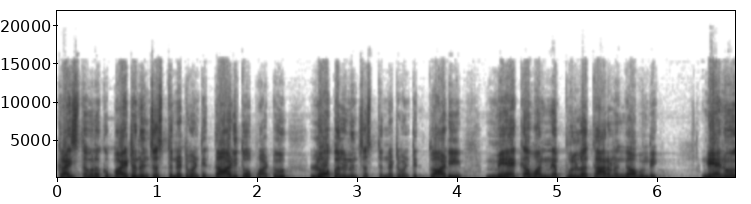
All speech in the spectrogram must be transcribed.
క్రైస్తవులకు బయట నుంచి వస్తున్నటువంటి దాడితో పాటు లోపల నుంచి వస్తున్నటువంటి దాడి మేక వన్య పులుల కారణంగా ఉంది. నేను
